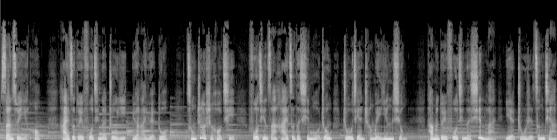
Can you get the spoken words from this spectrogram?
三岁以后，孩子对父亲的注意越来越多，从这时候起，父亲在孩子的心目中逐渐成为英雄，他们对父亲的信赖也逐日增加。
